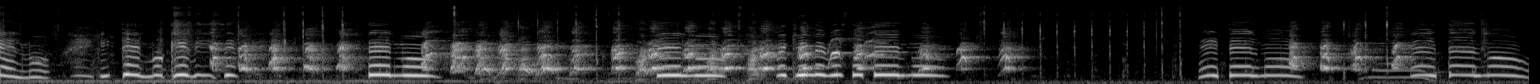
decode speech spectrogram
Telmo? ¿Y Telmo qué dice? Telmo. Telmo. ¿A quién le gusta Telmo? ¡Hey, Telmo! ¡Hey, Telmo!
